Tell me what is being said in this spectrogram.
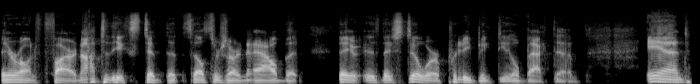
they were on fire, not to the extent that seltzers are now, but they they still were a pretty big deal back then. And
